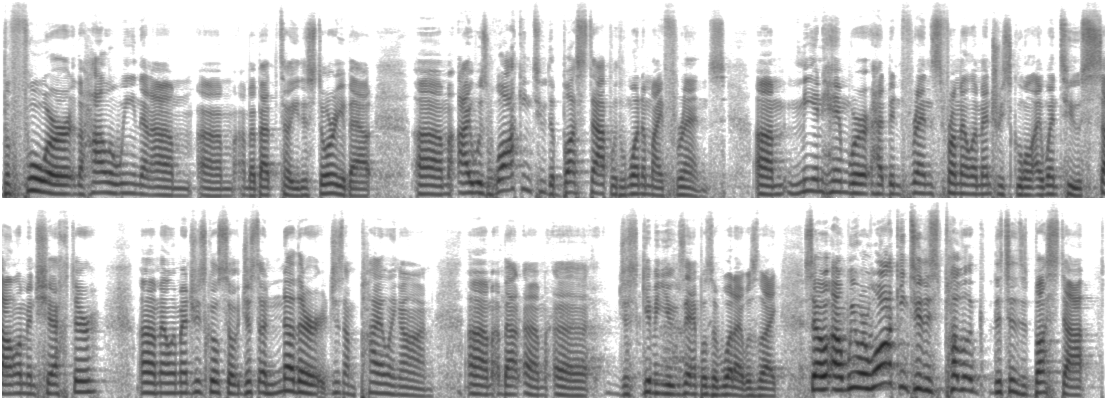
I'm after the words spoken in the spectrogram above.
before the Halloween that I'm, um, I'm about to tell you the story about, um, I was walking to the bus stop with one of my friends. Um, me and him were had been friends from elementary school. I went to Solomon Schechter um, Elementary School, so just another, just I'm piling on um, about uh, just giving you examples of what I was like. So um, we were walking to this public, to this bus stop,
